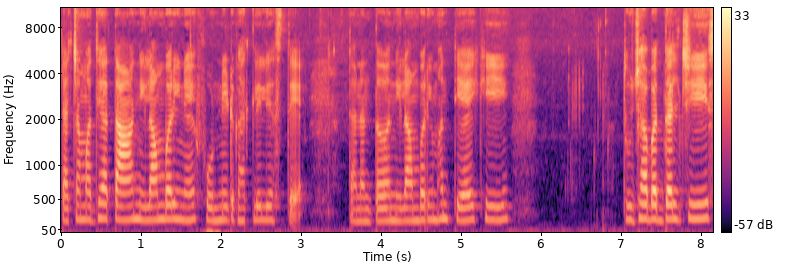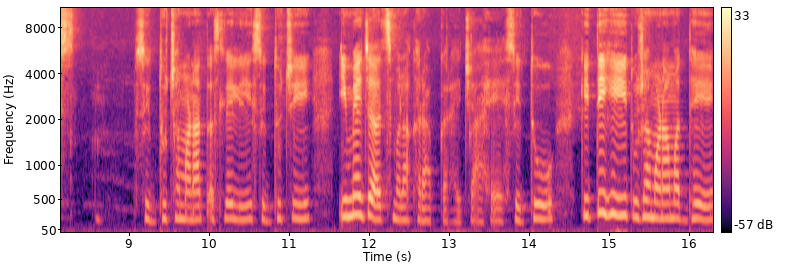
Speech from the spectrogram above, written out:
त्याच्यामध्ये आता निलांबरीने फोडणीट घातलेली असते. त्यानंतर निलांबरी म्हणते आहे की तुझ्याबद्दलची सिद्धूच्या मनात असलेली सिद्धूची इमेजच मला खराब करायची आहे. सिद्धू कितीही तुझ्या मनामध्ये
